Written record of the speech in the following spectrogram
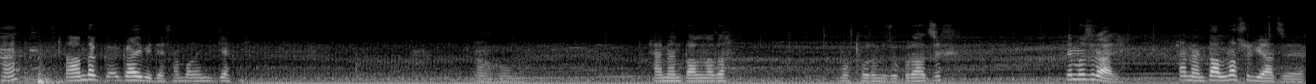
Ha? Tamam da ka- kaybedersen bakın gel. Oho. Hemen dalına da motorumuzu kuracak. Değil mi Hızır Ali? Hemen dalına sulayacak.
